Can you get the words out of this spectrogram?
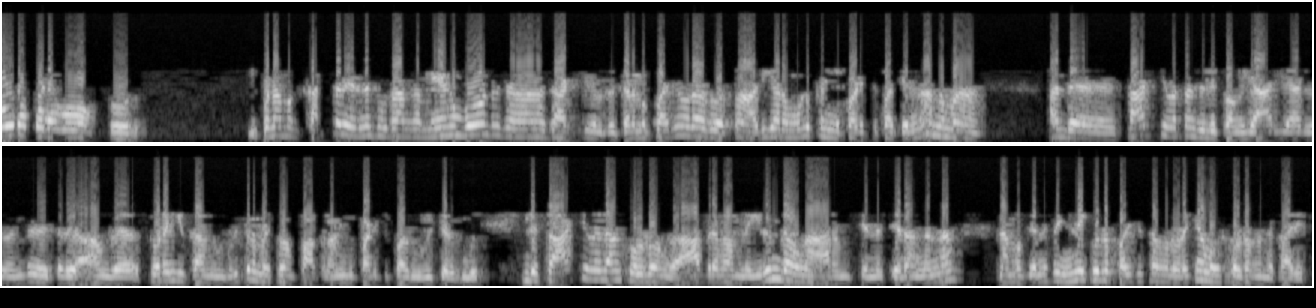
ஓடப்படவும். இப்ப நமக்கு கத்தர் என்ன சொல்றாங்க? மேகம் போன்ற சாட்சிகள் இருக்கு. நம்ம பதினோராவது வருஷம் அதிகாரம் முழுக்க நீங்க படிச்சு பாத்தீங்கன்னா நம்ம அந்த சாட்சியை தான் சொல்லிருப்பாங்க யார் யார் வந்து அவங்க தொடங்கிருக்காங்க குறித்து நம்ம எல்லாம் பார்க்கலாம். நீங்க படிச்சு பாருங்க வீட்டுல இருக்கும்போது. இந்த சாட்சிகள் தான் சொல்றாங்க ஆபிரகாம்ல இருந்தவங்க ஆரம்பிச்சு என்ன செய்யறாங்கன்னா நமக்கு என்ன செய்ய- இன்னைக்கு உள்ள பரிசுத்தவங்க வரைக்கும் நமக்கு சொல்றாங்க அந்த காரியம்.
